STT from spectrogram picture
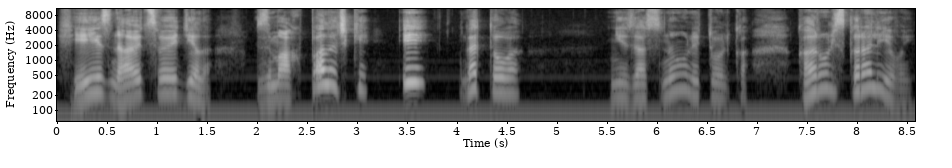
Феи знают свое дело. Взмах палочки и готово. Не заснули только король с королевой.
